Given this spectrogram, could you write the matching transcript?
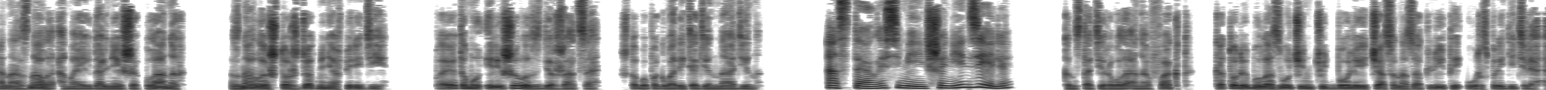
Она знала о моих дальнейших планах, знала, что ждет меня впереди, поэтому и решила задержаться, чтобы поговорить один на один. «Осталось меньше недели», — констатировала она факт, который был озвучен чуть более часа назад Литой у распорядителя.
